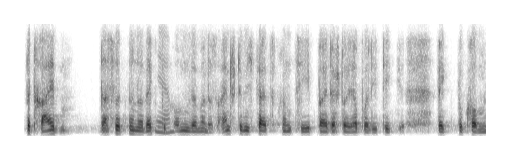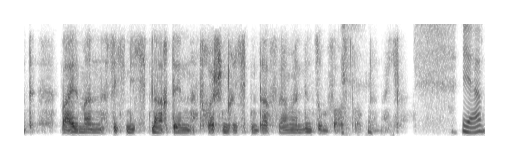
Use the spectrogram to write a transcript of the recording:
betreiben. Das wird man nur wegbekommen, ja. wenn man das Einstimmigkeitsprinzip bei der Steuerpolitik wegbekommt, weil man sich nicht nach den Fröschen richten darf, wenn man den Sumpf ausdruckt. Ja,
